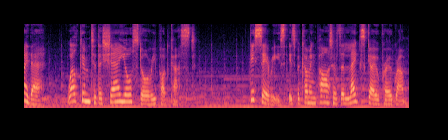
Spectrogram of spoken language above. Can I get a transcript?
Hi there. Welcome to the Share Your Story podcast. This series is becoming part of the Legs Go programme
